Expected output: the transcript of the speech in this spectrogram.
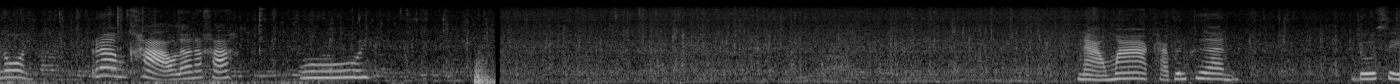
โน่น เริ่มขาวแล้วนะคะอุ้ยหนาวมากค่ะเพื่อนๆ ดูสิ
